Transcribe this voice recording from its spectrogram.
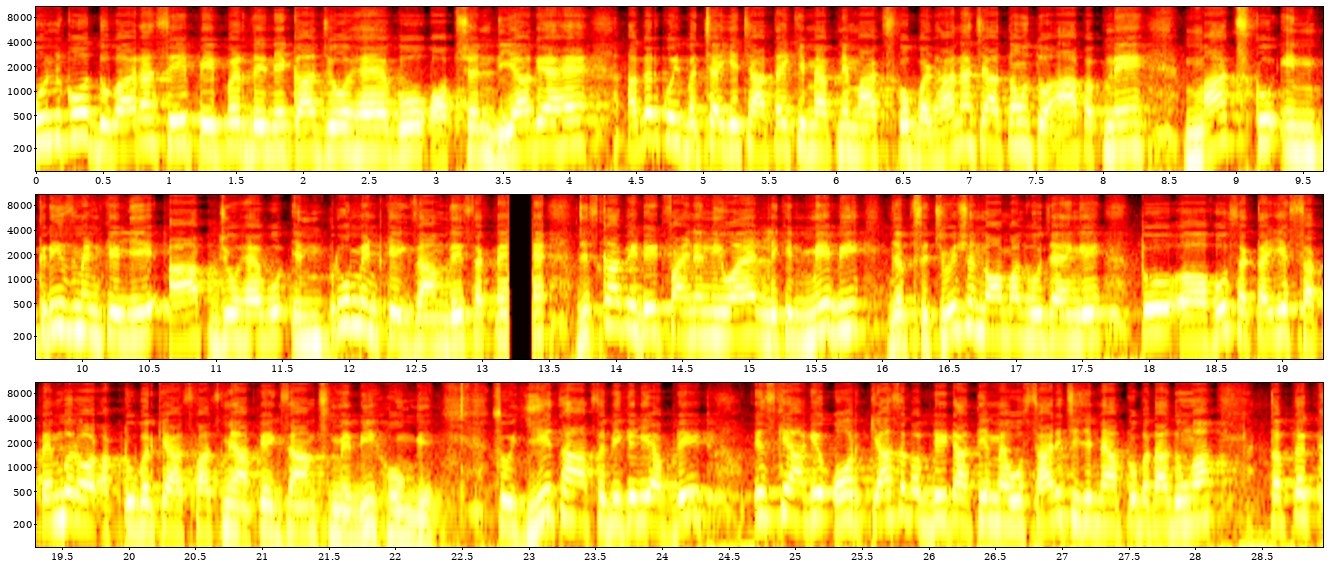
उनको दोबारा से पेपर देने का जो है, वो ऑप्शन दिया गया है। अगर कोई बच्चा ये चाहता है कि मैं अपने मार्क्स को बढ़ाना चाहता हूँ तो आप अपने मार्क्स को इंक्रीजमेंट के लिए आप जो है, वो इंप्रूवमेंट के एग्ज़ाम दे सकते हैं, जिसका भी डेट फाइनल नहीं हुआ है, लेकिन मे भी जब सिचुएशन नॉर्मल हो जाएँगे तो हो सकता है ये सितंबर और अक्टूबर के आसपास में आपके एग्ज़ाम्स में भी होंगे। सो ये था आप सभी के लिए अपडेट इसके आगे और क्या सब अपडेट आती है, मैं वो सारी चीज़ें मैं आपको बता दूँगा. तब तक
